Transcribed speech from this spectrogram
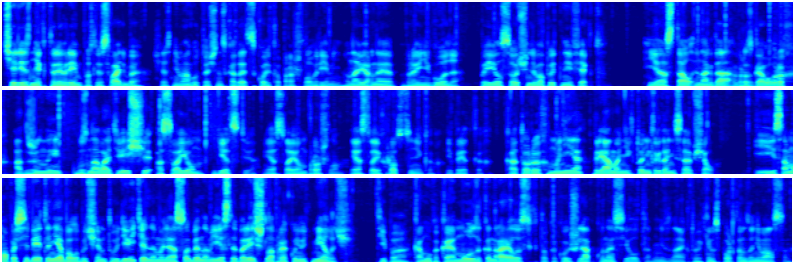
Через некоторое время после свадьбы, сейчас не могу точно сказать, сколько прошло времени, ну, наверное, в районе года, появился очень любопытный эффект. Я стал иногда в разговорах от жены узнавать вещи о своем детстве и о своем прошлом, и о своих родственниках и предках, которых мне прямо никто никогда не сообщал. И само по себе это не было бы чем-то удивительным или особенным, если бы речь шла про какую-нибудь мелочь. Типа, кому какая музыка нравилась, кто какую шляпку носил, там, не знаю, кто каким спортом занимался.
